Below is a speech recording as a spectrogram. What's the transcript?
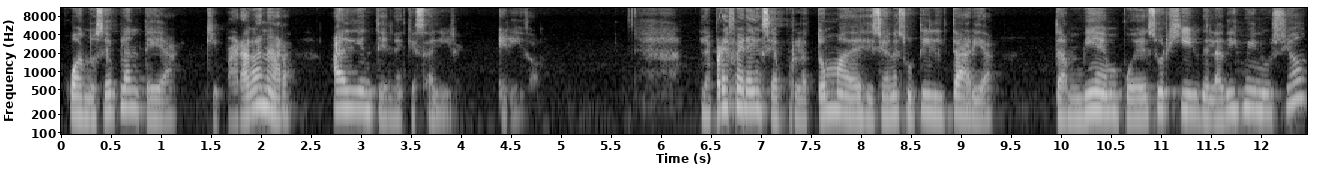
cuando se plantea que para ganar alguien tiene que salir herido. La preferencia por la toma de decisiones utilitarias también puede surgir de la disminución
